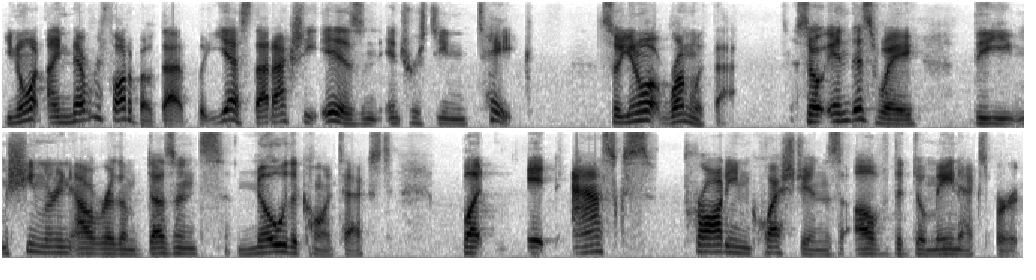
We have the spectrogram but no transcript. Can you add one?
you know what? I never thought about that, but yes, that actually is an interesting take. So you know what? Run with that. So in this way, the machine learning algorithm doesn't know the context, but it asks prodding questions of the domain expert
